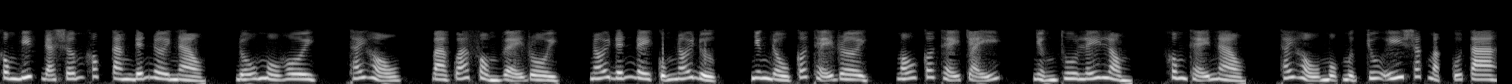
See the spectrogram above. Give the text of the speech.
không biết đã sớm khóc tăng đến nơi nào, đổ mồ hôi, thái hậu, bà quá phòng vệ rồi, nói đến đây cũng nói được, nhưng đầu có thể rơi, máu có thể chảy, nhận thua lấy lòng, không thể nào, thái hậu một mực chú ý sắc mặt của ta,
